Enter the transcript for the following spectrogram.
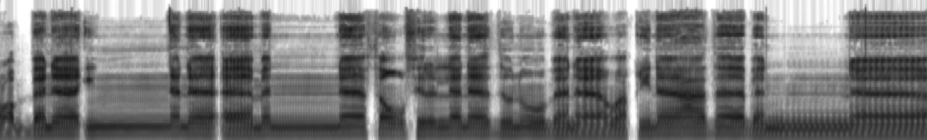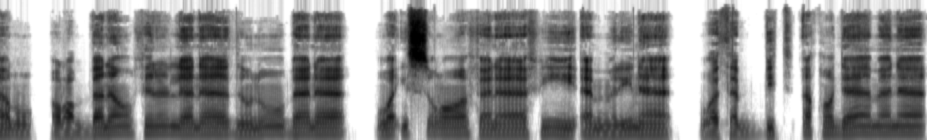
ربنا إننا آمنا فاغفر لنا ذنوبنا وقنا عذاب النار. ربنا اغفر لنا ذنوبنا وإسرافنا في أمرنا وثبت أقدامنا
